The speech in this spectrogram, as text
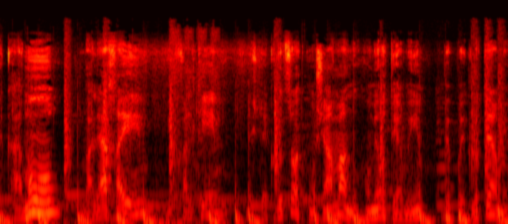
וכאמור, בעלי החיים מתחלקים לשתי קבוצות, כמו שאמרנו, הומאותרמיים ופריגלוטרמים.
